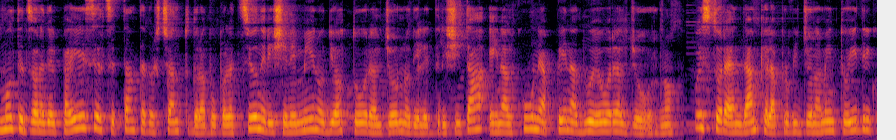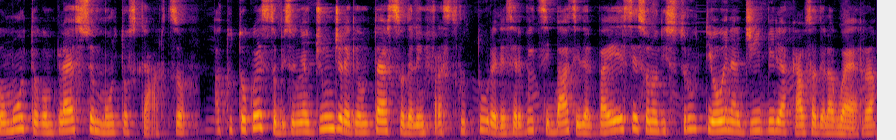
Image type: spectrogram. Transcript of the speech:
In molte zone del paese il 70% della popolazione riceve meno di 8 ore al giorno di elettricità e in alcune appena 2 ore al giorno. Questo rende anche l'approvvigionamento idrico molto complesso e molto scarso. A tutto questo bisogna aggiungere che un terzo delle infrastrutture e dei servizi basi del paese sono distrutti o inagibili a causa della guerra.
